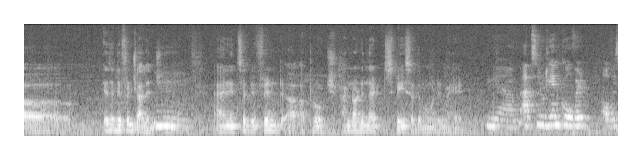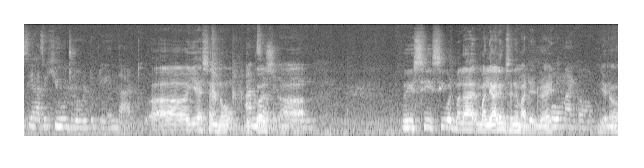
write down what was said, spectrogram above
uh, is a different challenge, you know, Mm. and it's a different uh, approach. I'm not in that space at the moment in my head. Yeah, absolutely. And COVID obviously has a huge role to play in that. Uh, yes and no because uh, you see see what Malay- Malayalam cinema did, right? Oh my god. you know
